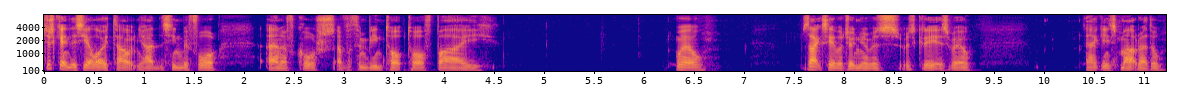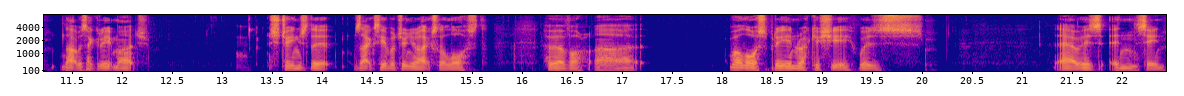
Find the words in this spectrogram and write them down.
just getting to see a lot of talent you hadn't seen before, and of course everything being topped off by well, Zack Sabre Jr. was was great as well against Matt Riddle. That was a great match. Strange that Zack Sabre Jr. actually lost. However, uh, Will Ospreay and Ricochet was uh, it was insane.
